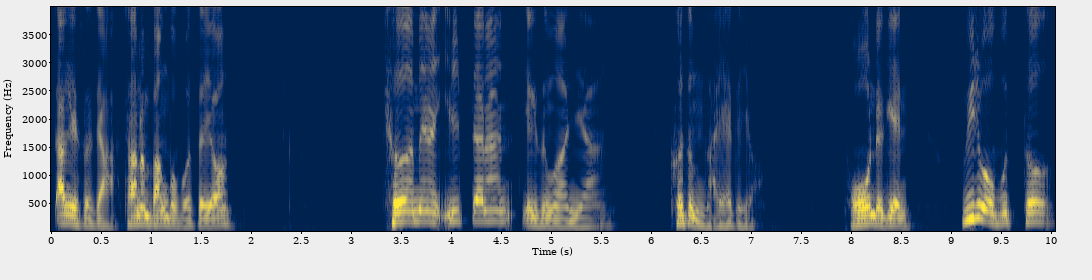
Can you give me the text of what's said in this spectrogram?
땅에서 자, 사는 방법 보세요. 처음에는 일단은 여기서 뭐하냐. 거듭나야 돼요. 본에겐 위로부터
